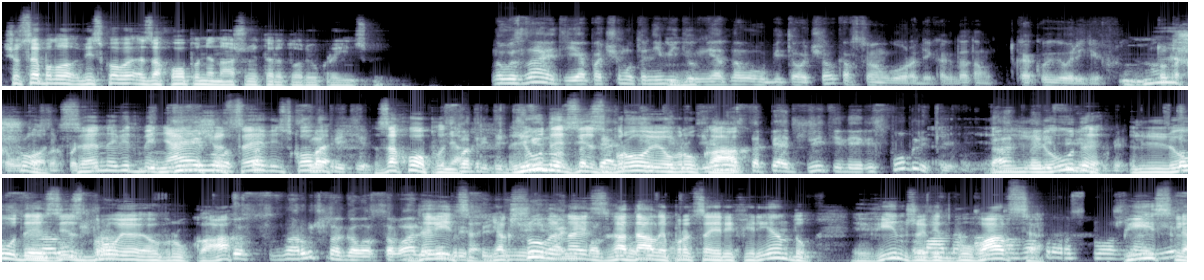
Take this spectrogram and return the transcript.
що це було військове захоплення нашої території української. Ну, вы знаете, я почему-то не видел Мгм. ни одного убитого человека в своем городе, когда там, как вы говорите, Ну кто-то і що? кого-то Це захватил. не И відміняє, що 90, це військове смотрите, захоплення. Смотрите, Люди зі 95 зброєю в жителей- руках. 95 жителей республики, да, на Люди, референдуме, люди зі собственноручно- зброєю в руках. собственноручно голосовали о Дивіться, присоединении, якщо ви а не навіть по згадали звездам. про цей референдум, він же Ладно, а- відбувався. а вопрос можно, після-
